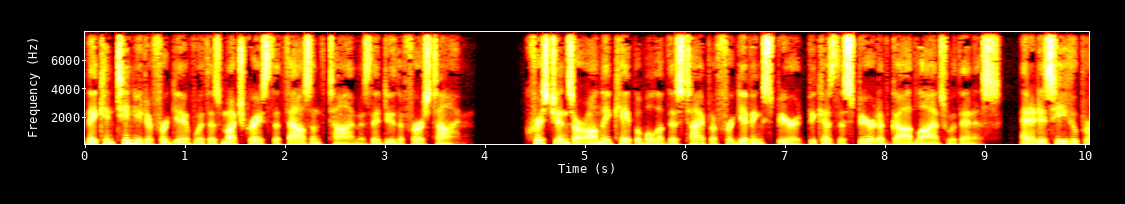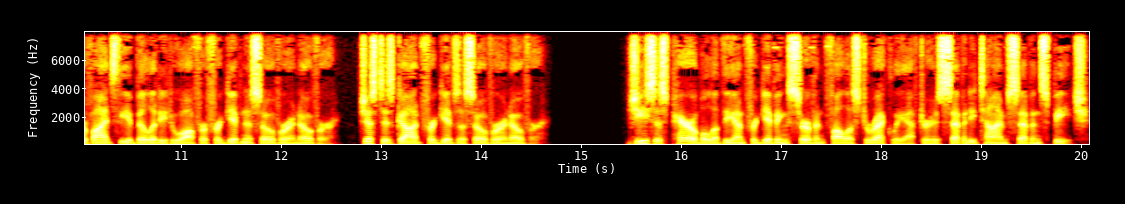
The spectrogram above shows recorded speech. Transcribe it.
they continue to forgive with as much grace the thousandth time as they do the first time. Christians are only capable of this type of forgiving spirit because the Spirit of God lives within us, and it is He who provides the ability to offer forgiveness over and over, just as God forgives us over and over. Jesus' parable of the unforgiving servant follows directly after his 70 times 7 speech,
